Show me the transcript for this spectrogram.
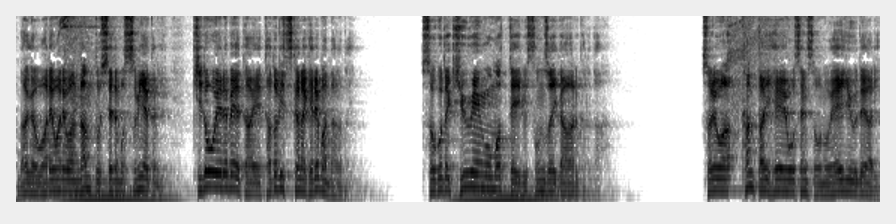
だが我々は何としてでも速やかに軌道エレベーターへたどり着かなければならない。そこで救援を待っている存在があるからだ。それは環太平洋戦争の英雄であり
